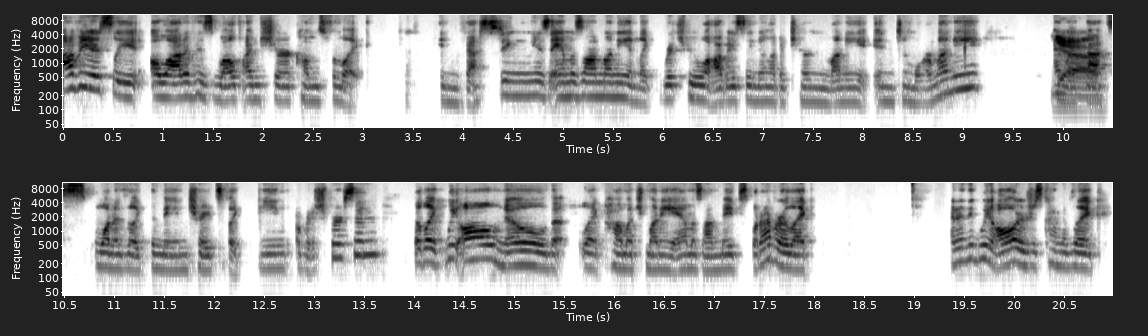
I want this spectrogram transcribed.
obviously a lot of his wealth i'm sure comes from like investing his amazon money and like rich people obviously know how to turn money into more money and yeah. like that's one of like the main traits of like being a rich person but like we all know that like how much money amazon makes whatever like and i think we all are just kind of like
